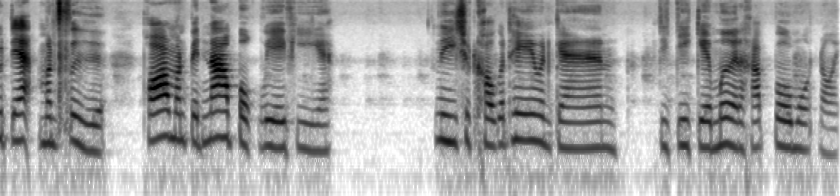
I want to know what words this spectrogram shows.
ุดเนี้ยมันสื่อ เพราะมันเป็นหน้าปก VIP ไง นี่ชุดเขาก็เท่เหมือนกัน GG Gamer นะครับ โปรโมทหน่อย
